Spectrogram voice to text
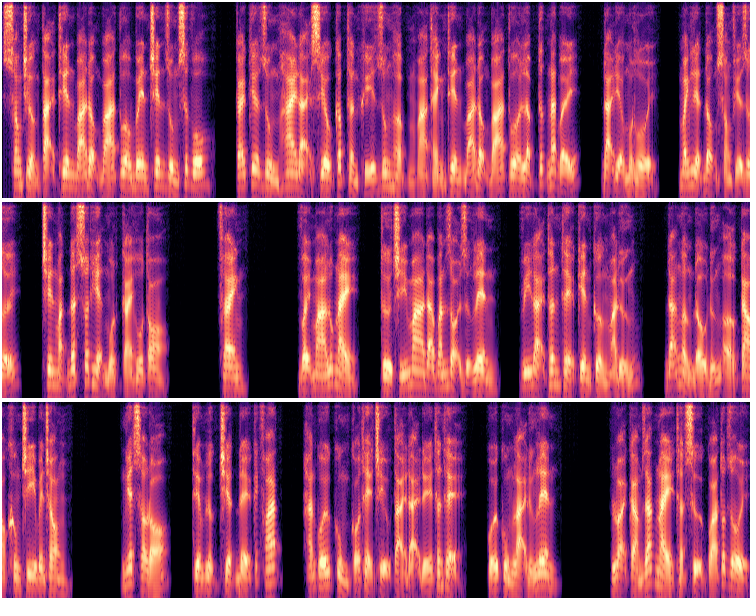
song trưởng tại thiên bá động bá tua bên trên dùng sức vỗ, cái kia dùng hai đại siêu cấp thần khí dung hợp mà thành thiên bá động bá tua lập tức nát ấy đại điệu một hồi mạnh liệt động song phía dưới, trên mặt đất xuất hiện một cái hố to. Phanh vậy mà lúc này từ trí ma đã bắn dọi dựng lên, vĩ đại thân thể kiên cường mà đứng, đã ngẩng đầu đứng ở cao không chi bên trong. Nghiết sau đó tiềm lực triệt để kích phát, hắn cuối cùng có thể chịu tải đại đế thân thể, cuối cùng lại đứng lên. Loại cảm giác này thật sự quá tốt rồi,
